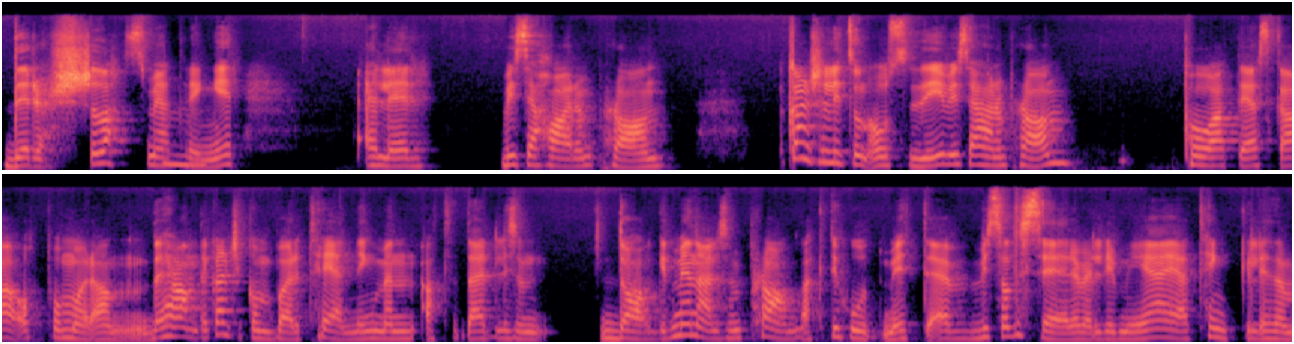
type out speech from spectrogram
det rushet da, som jeg trenger. Eller hvis jeg har en plan Kanskje litt sånn OCD, hvis jeg har en plan på at jeg skal opp på morgenen Det handler kanskje ikke om bare trening, men at det er liksom Dagen min er liksom planlagt i hodet mitt. Jeg visualiserer veldig mye. Jeg tenker liksom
